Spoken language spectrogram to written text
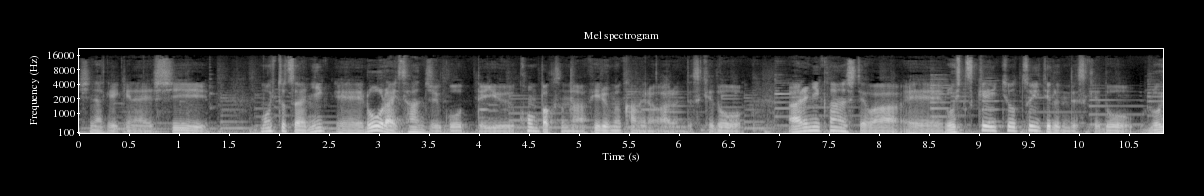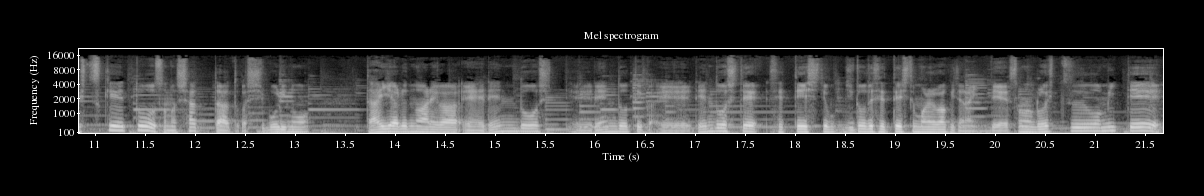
しなきゃいけないしもう一つはに、えー、ローライ35っていうコンパクトなフィルムカメラがあるんですけどあれに関しては、えー、露出系一応ついてるんですけど露出系とそのシャッターとか絞りのダイヤルのあれが、えー、連動し、えー、連動っていうか、えー、連動して設定して自動で設定してもらえるわけじゃないんでその露出を見て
